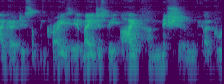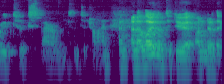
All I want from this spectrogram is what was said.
I go do something crazy. It may just be I permission a group to experiment and to try and and, and allow them to do it under the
